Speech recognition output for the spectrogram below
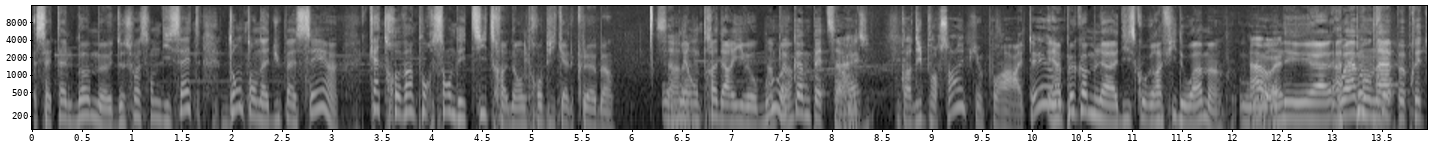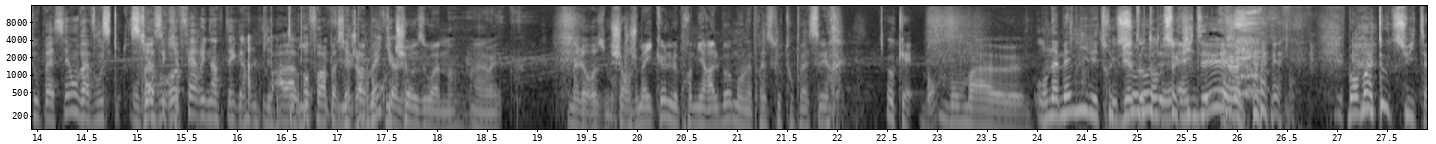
cet album de 77 dont on a dû passer 80% des titres dans le Tropical Club. Ça on est en train d'arriver au bout. Un peu hein. comme Pet Sounds. Ouais. Encore 10% et puis on pourra arrêter. Et hein. un peu comme la discographie de Wham. Où Ah ouais. on est à, à Wham, peu on a près- à peu près tout passé. On va vous, on va vous refaire une intégrale bientôt. Ah, après, il faudra Il passer y a George pas beaucoup de Michael. choses, Wham. Ah ouais. Malheureusement. George Michael, le premier album, on a presque tout passé. Ok, bon, bon bah. euh, On a même mis les il est trucs bientôt solo temps de se Andy- quitter. bon, moi, tout de suite.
